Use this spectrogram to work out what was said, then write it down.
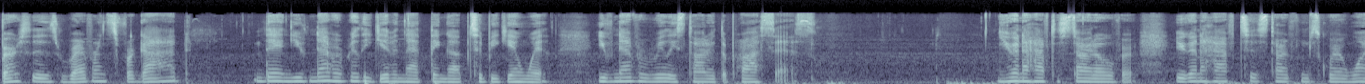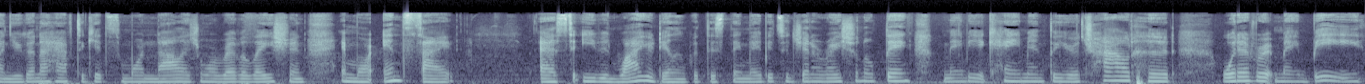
versus reverence for God, then you've never really given that thing up to begin with. You've never really started the process. You're going to have to start over. You're going to have to start from square one. You're going to have to get some more knowledge, more revelation, and more insight as to even why you're dealing with this thing. Maybe it's a generational thing, maybe it came in through your childhood, whatever it may be.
